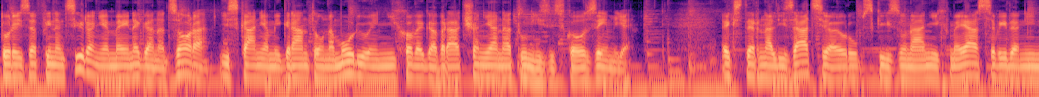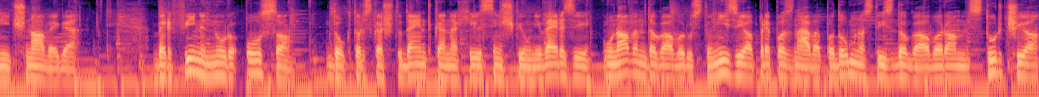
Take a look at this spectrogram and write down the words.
Torej za financiranje mejnega nadzora, iskanja migrantov na morju in njihovega vračanja na tunizijsko ozemlje. Eksternalizacija evropskih zunanjih meja seveda ni nič novega, Berfin Nur Oso, doktorska študentka na Helsinški univerzi, v novem dogovoru s Tunizijo prepoznava podobnosti z dogovorom s Turčijo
